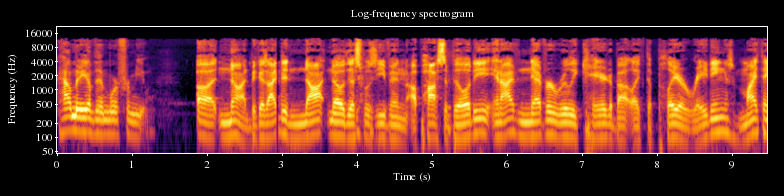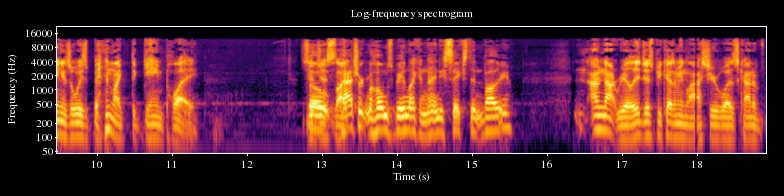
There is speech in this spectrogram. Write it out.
How many of them were from you? Uh, none, because I did not know this was even a possibility, and I've never really cared about like the player ratings. My thing has always been like the gameplay. So just like- Patrick Mahomes being like a 96 didn't bother you? I'm not really, just because I mean last year was kind of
